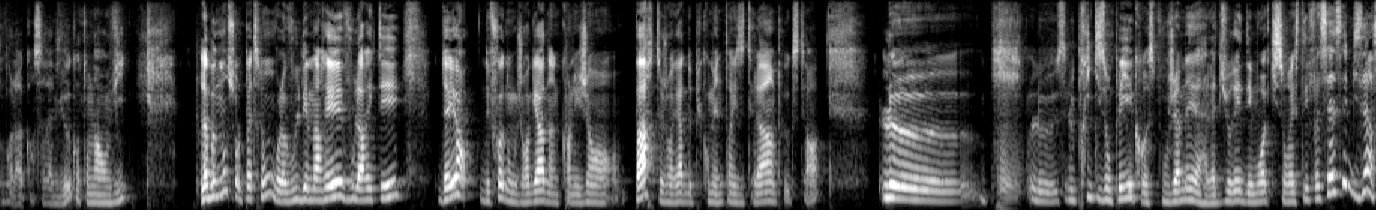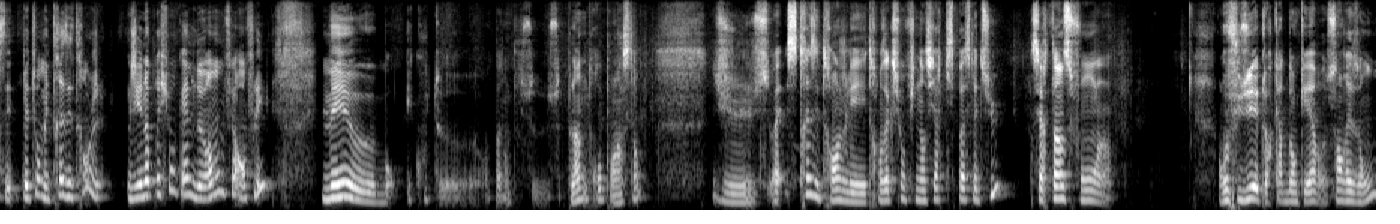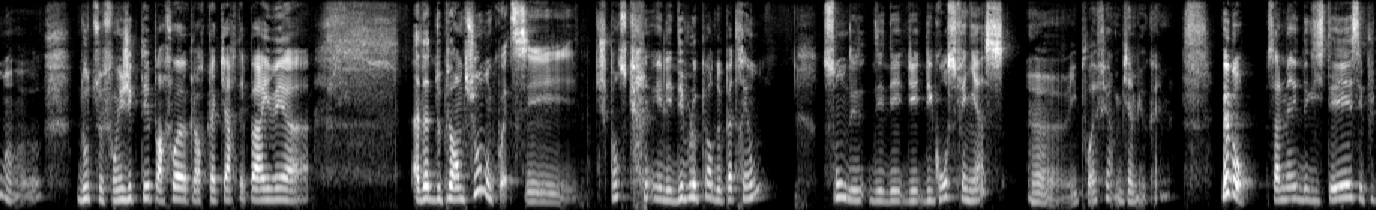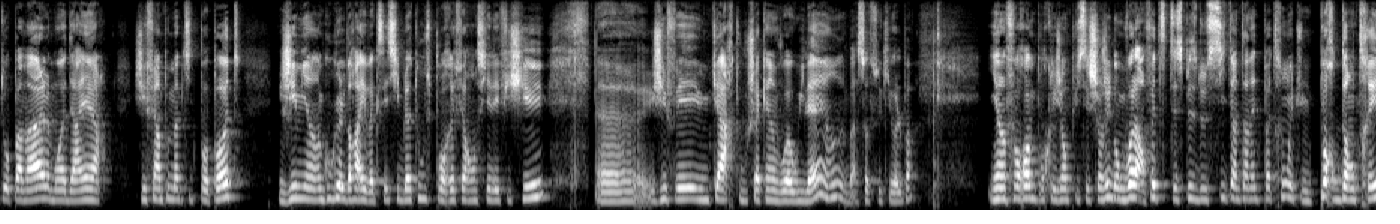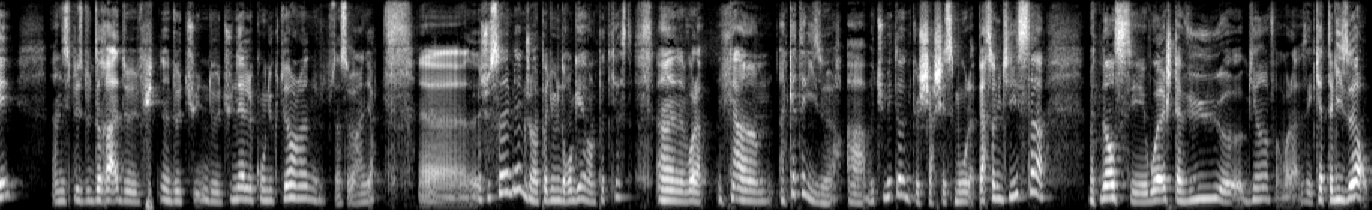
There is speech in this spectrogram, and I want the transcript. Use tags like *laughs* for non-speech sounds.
voilà, quand ça va mieux, quand on a envie. L'abonnement sur le Patreon, voilà, vous le démarrez, vous l'arrêtez. D'ailleurs, des fois, donc je regarde hein, quand les gens partent, je regarde depuis combien de temps ils étaient là, un peu, etc le, le, prix qu'ils ont payé correspond jamais à la durée des mois qui sont restés. C'est assez bizarre, cette plateforme est très étrange. J'ai l'impression quand même de vraiment me faire enfler. Mais euh, bon, écoute, euh, pas non plus se, plaindre trop pour l'instant. C'est très étrange les transactions financières qui se passent là-dessus. Certains se font euh, refuser avec leur carte bancaire sans raison. D'autres se font éjecter parfois avec leur carte et pas arriver à, à date de péremption. Donc ouais, c'est... Je pense que *laughs* les développeurs de Patreon sont des, grosses feignasses. Euh, ils pourraient faire bien mieux quand même. Mais bon, ça a le mérite d'exister, c'est plutôt pas mal. Moi derrière, j'ai fait un peu ma petite popote. J'ai mis un Google Drive accessible à tous pour référencier les fichiers. Euh, j'ai fait une carte où chacun voit où il est, hein, bah, sauf ceux qui veulent pas il y a un forum pour que les gens puissent échanger. Donc voilà, en fait, cette espèce de site internet Patreon est une porte d'entrée, un espèce de drap de, tunnel conducteur, là, ça, ça veut rien dire. Euh, je savais bien que j'aurais pas dû me droguer avant le podcast. Voilà, un, un catalyseur. Ah, bah tu m'étonnes que je cherchais ce mot-là. Personne n'utilise ça. Maintenant, c'est ouais, je t'ai vu, euh, bien, enfin voilà, c'est catalyseur.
